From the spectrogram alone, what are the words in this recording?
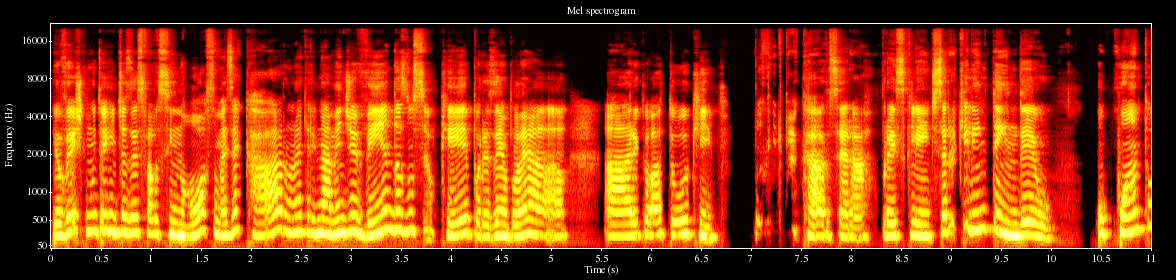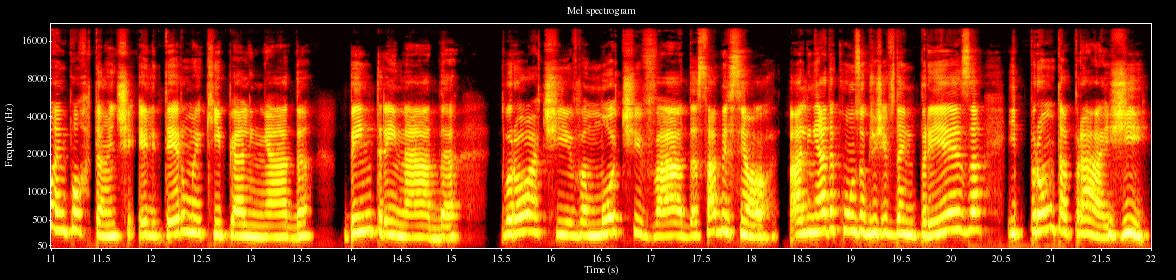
eu vejo que muita gente às vezes fala assim, nossa, mas é caro, né? Treinamento de vendas, não sei o quê, por exemplo, né? A, a área que eu atuo aqui. Por que tá caro, será, para esse cliente? Será que ele entendeu o quanto é importante ele ter uma equipe alinhada, bem treinada, proativa, motivada, sabe assim, ó, alinhada com os objetivos da empresa e pronta para agir?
